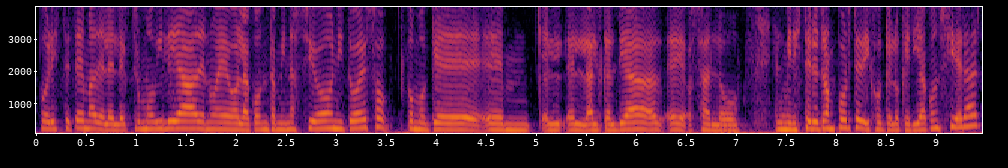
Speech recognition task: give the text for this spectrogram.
por este tema de la electromovilidad, de nuevo, la contaminación y todo eso, como que em, el, la alcaldía, eh, o sea, lo, el Ministerio de Transporte dijo que lo quería considerar,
